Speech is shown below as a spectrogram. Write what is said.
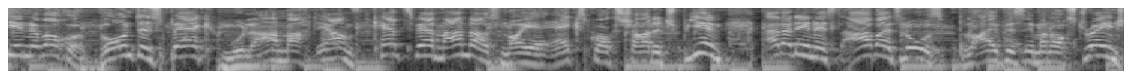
Themen der Woche. Bond ist back. Mulan macht ernst. Cats werden anders. Neue Xbox schadet Spielen. Aladdin ist arbeitslos. Life ist immer noch strange.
